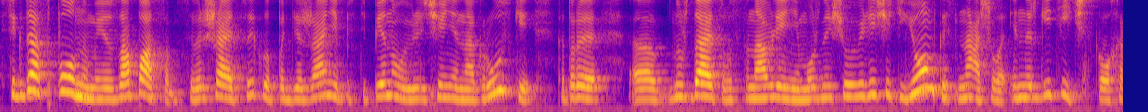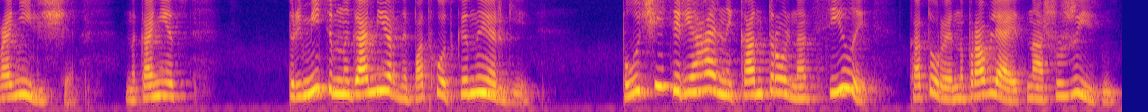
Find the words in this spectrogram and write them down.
всегда с полным ее запасом, совершая циклы поддержания постепенного увеличения нагрузки, которая э, нуждается в восстановлении. Можно еще увеличить емкость нашего энергетического хранилища. Наконец, примите многомерный подход к энергии. Получите реальный контроль над силой, которая направляет нашу жизнь.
